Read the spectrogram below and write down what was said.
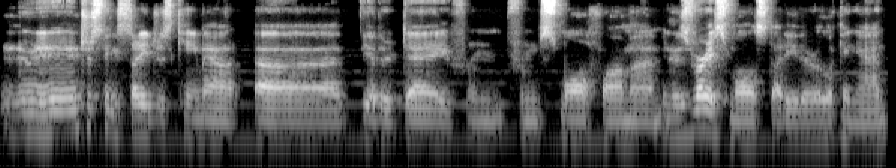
an interesting study just came out uh, the other day from from small pharma. It was a very small study they were looking at.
